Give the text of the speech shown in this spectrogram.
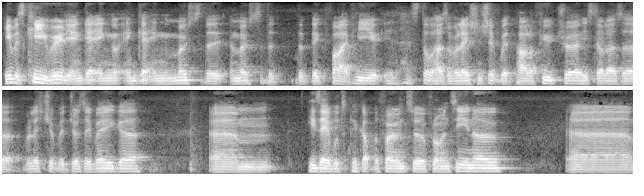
he was key really in getting in getting most of the most of the, the big five. He, still has a relationship with Paulo Futre. He still has a relationship with Jose Vega. Um, he's able to pick up the phone to Florentino, uh,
